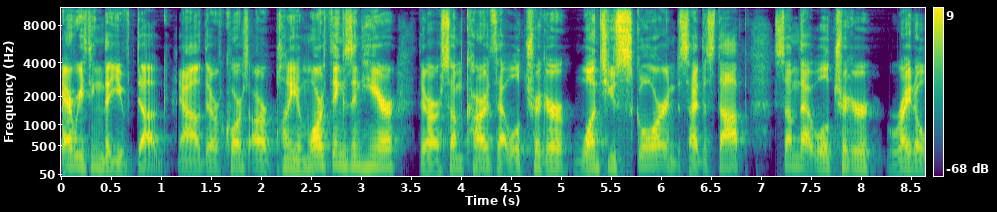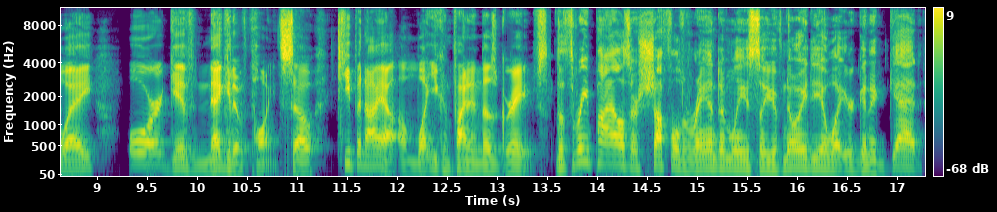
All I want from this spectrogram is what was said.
everything that you've dug. Now, there of course are plenty of more things in here. There are some cards that will trigger once you score and decide to stop, some that will trigger right away or give negative points. So keep an eye out on what you can find in those graves. The three piles are shuffled randomly, so you have no idea what you're going to get.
